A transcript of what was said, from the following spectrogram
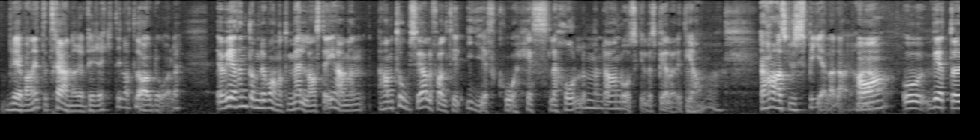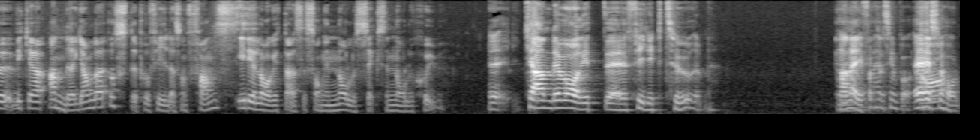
blev han inte tränare direkt i något lag då eller? Jag vet inte om det var något mellansteg här men han tog sig i alla fall till IFK Hässleholm där han då skulle spela lite grann. Ja. Jaha, han skulle spela där? Ja, och vet du vilka andra gamla Österprofiler som fanns i det laget där säsongen 06-07? Eh, kan det varit eh, Filip Thurn? Han är ju från Helsingborg, äh, Hässleholm.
